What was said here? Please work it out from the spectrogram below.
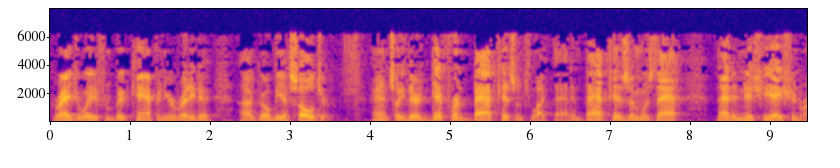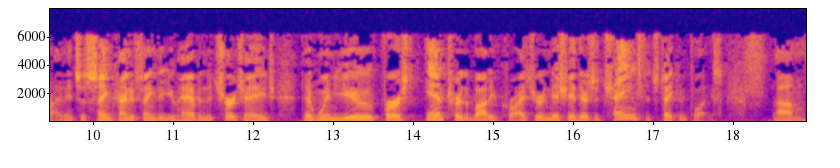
graduated from boot camp and you're ready to uh, go be a soldier. And so there are different baptisms like that. And baptism was that that initiation rite. It's the same kind of thing that you have in the church age, that when you first enter the body of Christ, you're initiated, there's a change that's taken place. Um,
